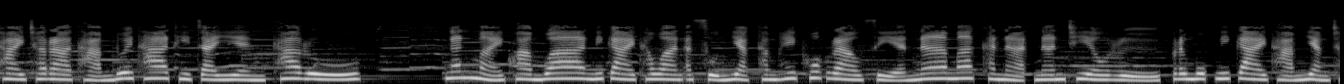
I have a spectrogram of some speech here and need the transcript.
ชายชราถามด้วยท่าทีใจเย็นข้ารู้ นั่นหมายความว่านิกายทวารอสูรอยากทำให้พวกเราเสียหน้ามากขนาดนั้นเชียวหรือ ประมุขนิกายถามอย่างฉ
